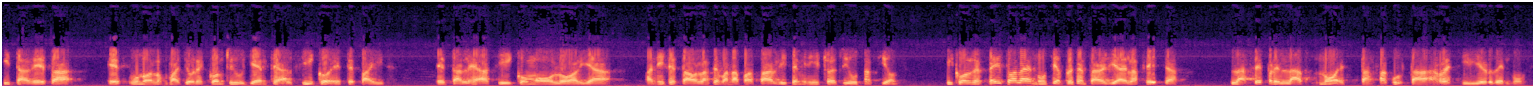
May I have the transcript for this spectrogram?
Y Tabeza es uno de los mayores contribuyentes al FICO de este país, eh, tal así como lo había manifestado la semana pasada el viceministro de Tributación. Y con respecto a la denuncia presentada el día de la fecha, la CEPRELAB no está facultada a recibir denuncias.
